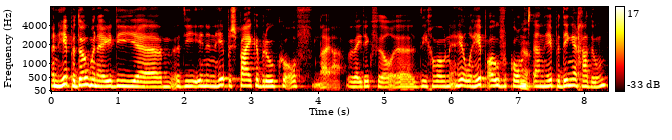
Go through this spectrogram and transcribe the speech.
een hippe dominee die, ehm, die in een hippe spijkerbroek of, nou ja, weet ik veel, die gewoon heel hip overkomt Ja. en hippe dingen gaat doen.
